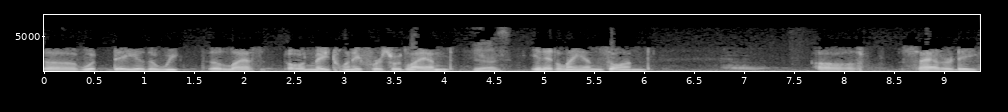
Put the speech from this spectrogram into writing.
uh, what day of the week the last on May 21st would land, Yes. and it lands on uh, Saturday.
